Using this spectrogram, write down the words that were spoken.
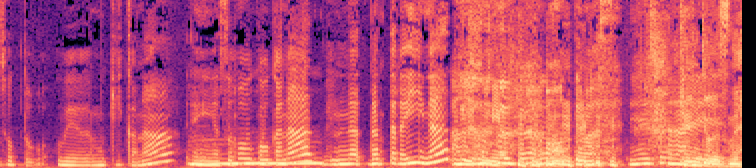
ちょっと上向きかな、円安方向かな、な、だったらいいなっていうふうに 思ってます。ね、謙虚ですね。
